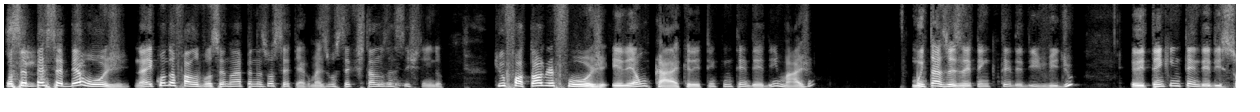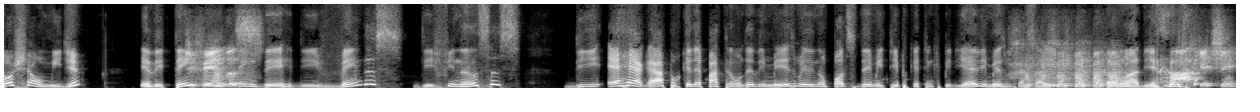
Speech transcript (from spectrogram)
Você Sim. percebeu hoje, né? E quando eu falo você, não é apenas você, Tiago, mas você que está nos assistindo, que o fotógrafo hoje, ele é um cara que ele tem que entender de imagem, muitas vezes ele tem que entender de vídeo, ele tem que entender de social media, ele tem que entender de vendas, de finanças, de RH, porque ele é patrão dele mesmo, ele não pode se demitir porque tem que pedir a ele mesmo para sair, então não adianta. Marketing.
